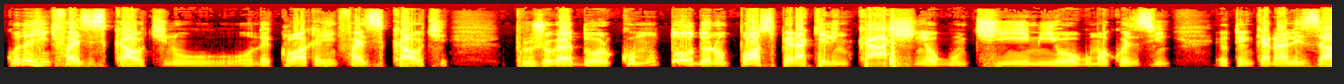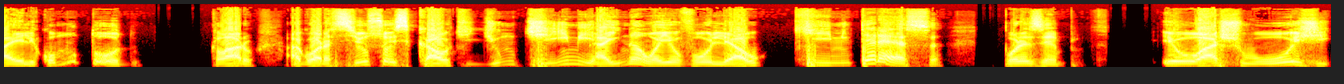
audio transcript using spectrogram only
Quando a gente faz scout no on the clock, a gente faz scout para o jogador como um todo. Eu não posso esperar que ele encaixe em algum time ou alguma coisa assim. Eu tenho que analisar ele como um todo. Claro. Agora, se eu sou scout de um time, aí não, aí eu vou olhar o que me interessa. Por exemplo, eu acho hoje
